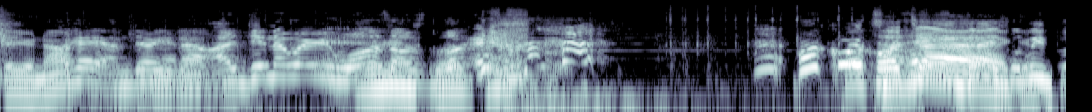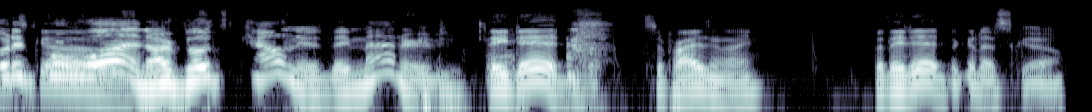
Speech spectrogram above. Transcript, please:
Yeah, you're not. Okay, I'm doing it now. I didn't know where he was. I was looking. Parkour, Parkour tag. Hey, guys, we voted for one. Our votes counted. They mattered. They did, surprisingly, but they did. Look at us go.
